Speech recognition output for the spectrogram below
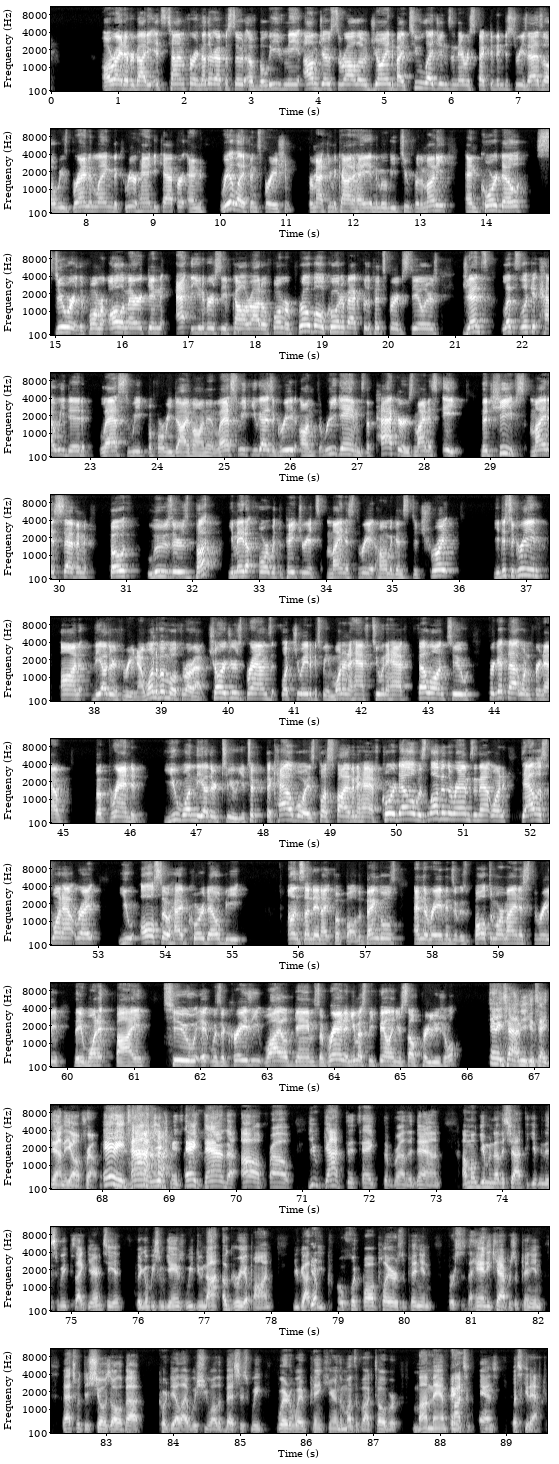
All right, everybody, it's time for another episode of Bleav Me. I'm Joe Ceraulo, joined by two legends in their respective industries, as always Brandon Lang, the career handicapper and real life inspiration for Matthew McConaughey in the movie Two for the Money, and Kordell Stewart, the former All American at the University of Colorado, former Pro Bowl quarterback for the Pittsburgh Steelers. Gents, let's look at how we did last week before we dive on in. Last week, you guys agreed on three games the Packers minus eight, the Chiefs minus seven, both losers, but you made up for it with the Patriots minus three at home against Detroit. You disagreed on the other three. Now, one of them we'll throw out Chargers, Browns, it fluctuated between one and a half, two and a half, fell on two. Forget that one for now. But Brandon, you won the other two. You took the Cowboys plus five and a half. Kordell was loving the Rams in that one. Dallas won outright. You also had Kordell beat on Sunday Night Football. The Bengals and the Ravens. It was Baltimore minus three. They won it by two. It was a crazy, wild game. So, Brandon, you must be feeling yourself per usual. Anytime you can take down the All Pro, anytime you can take down the All Pro, you got to take the brother down. I'm gonna give him another shot to get me this week because I guarantee you there are gonna be some games we do not agree upon. You got yep. the pro football player's opinion versus the handicapper's opinion. That's what this show is all about. Kordell, I wish you all the best this week. Wear to wear pink here in the month of October. My man, pots and pans. Let's get after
